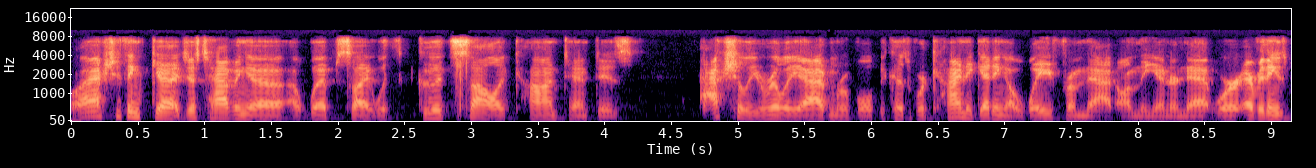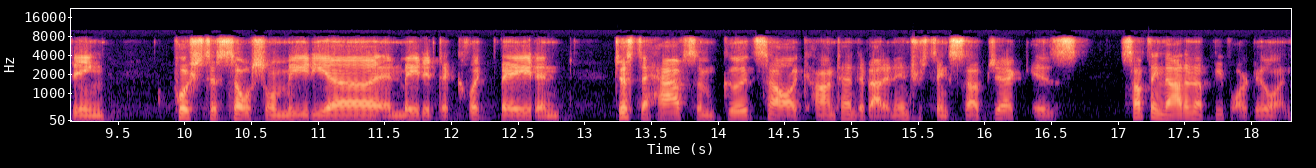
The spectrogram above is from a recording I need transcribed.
Well, I actually think uh, just having a, a website with good, solid content is actually really admirable because we're kind of getting away from that on the internet where everything's being pushed to social media and made it to clickbait and just to have some good solid content about an interesting subject is something not enough people are doing.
